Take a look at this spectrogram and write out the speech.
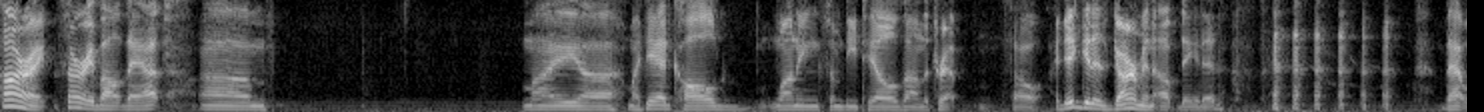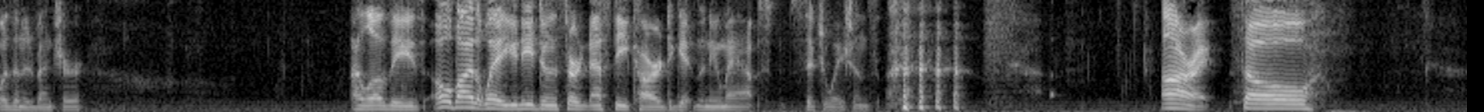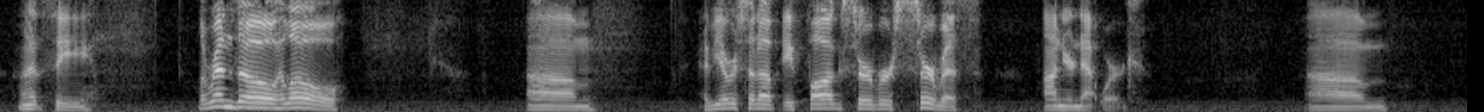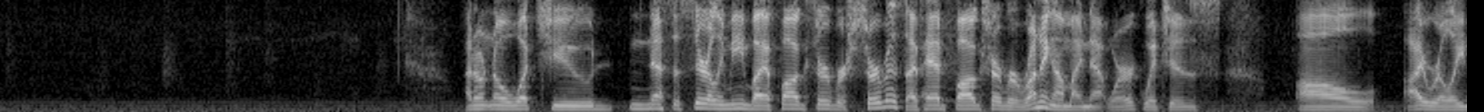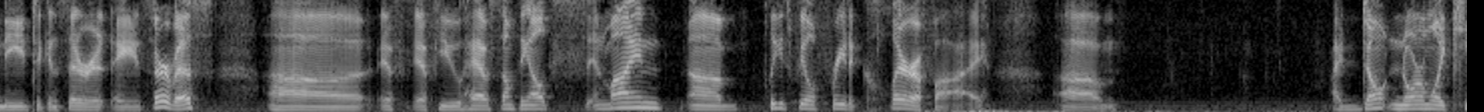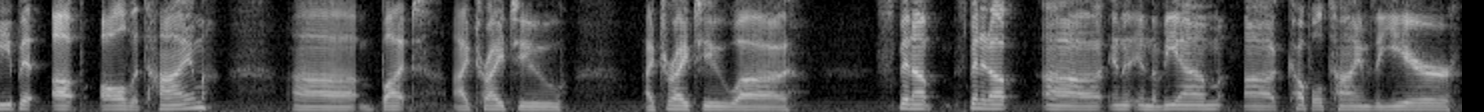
All right, sorry about that. Um, my uh, my dad called wanting some details on the trip, so I did get his Garmin updated. that was an adventure. I love these. Oh, by the way, you need to insert an SD card to get the new maps situations. All right, so Let's see. Lorenzo, hello. Um, have you ever set up a fog server service on your network? Um, I don't know what you necessarily mean by a fog server service. I've had fog server running on my network, which is all I really need to consider it a service. Uh, if if you have something else in mind, um, please feel free to clarify. Um, I don't normally keep it up all the time, uh, but I try to I try to uh, spin up spin it up uh, in in the VM a couple times a year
